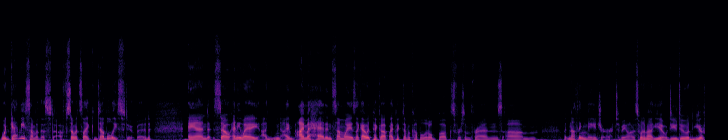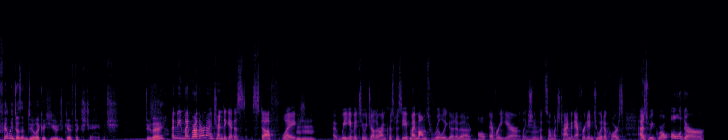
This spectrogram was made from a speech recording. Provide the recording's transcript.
would get me some of this stuff. So it's like doubly stupid. And so anyway, I, I, I'm ahead in some ways. Like I would pick up, I picked up a couple little books for some friends, um, but nothing major, to be honest. What about you? Do you do it? Your family doesn't do like a huge gift exchange, do they? I mean, my brother and I tend to get us stuff like Mm-hmm. we give it to each other on Christmas Eve. My mom's really good about oh every year. Like Mm-hmm. she puts so much time and effort into it. Of course, as we grow older,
